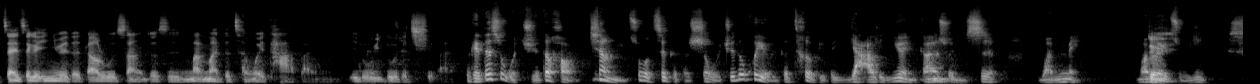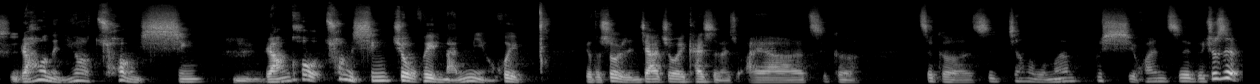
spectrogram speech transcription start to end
在这个音乐的道路上，就是慢慢的成为踏板，一路一路的起来。OK，但是我觉得哈，像你做这个的时候，我觉得会有一个特别的压力，因为你刚才说你是完美、完美主义，是，然后呢，你又要创新，嗯，然后创新就会难免会有的时候，人家就会开始来说，哎呀，这个这个是这样的，我们不喜欢这个，就是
